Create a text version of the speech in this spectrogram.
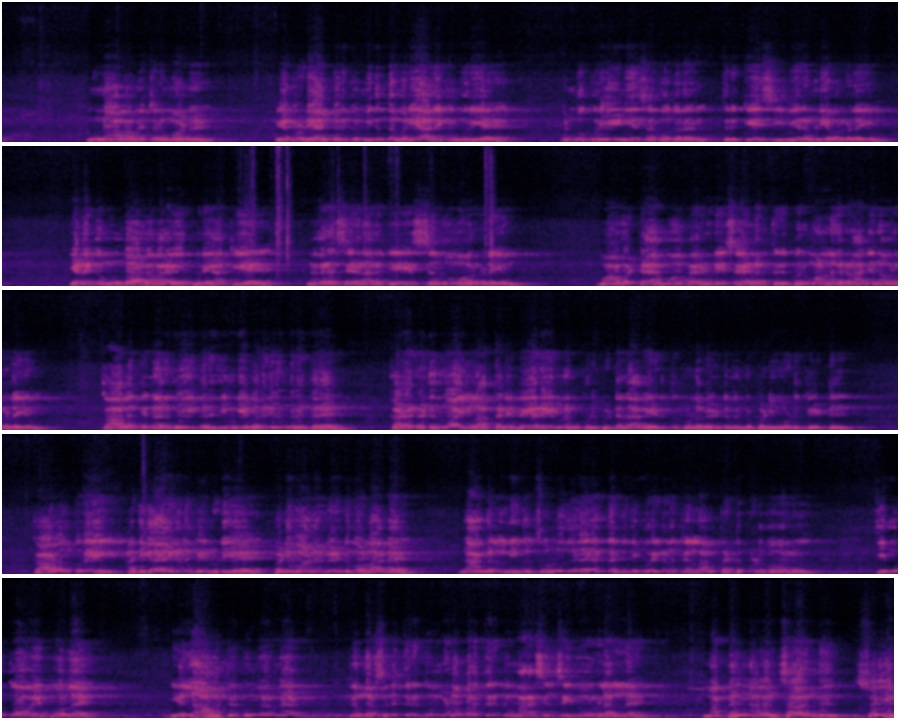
முன்னாள் அமைச்சருமான எங்களுடைய அன்பிற்கும் மிகுந்த மரியாதைக்கும் உரிய அன்புக்குரிய இனிய சகோதரர் திரு கே சி வீரமணி அவர்களையும் எனக்கு முன்பாக வரவேற்புரையாற்றிய நகர செயலாளர் கே எஸ் செல்வம் அவர்களையும் மாவட்ட அம்மா பேரனுடைய செயலர் திரு பெருமாள் நகர் ராஜன் அவர்களையும் காலத்தின் அருமையை கருதி இங்கே வருகின்றிருக்கிற கழக நிர்வாகிகள் அத்தனை பெயரையும் நான் குறிப்பிட்டதாக எடுத்துக்கொள்ள வேண்டும் என்று பணிவோடு கேட்டு காவல்துறை அதிகாரிகளுக்கு என்னுடைய பணிவான வேண்டுகோளாக நாங்கள் நீங்கள் சொல்லுகிற அந்த விதிமுறைகளுக்கெல்லாம் கட்டுப்படுபவர்கள் திமுகவை போல எல்லாவற்றுக்கும் விமர்சனத்திற்கும் விளம்பரத்திற்கும் அரசியல் செய்பவர்கள் அல்ல. மக்கள் நலன் சார்ந்து சொல்ல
